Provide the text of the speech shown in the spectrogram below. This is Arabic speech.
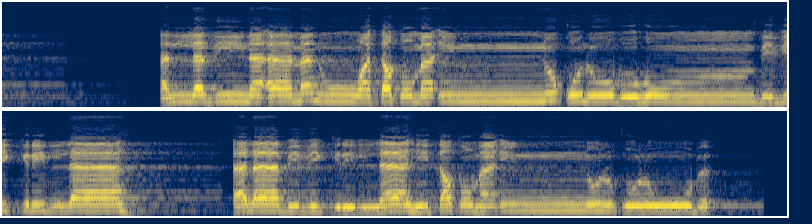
الَّذِينَ آمَنُوا وَتَطْمَئِنُّ قُلُوبُهُم بِذِكْرِ اللَّهِ ۗ أَلَا بِذِكْرِ اللَّهِ تَطْمَئِنُّ الْقُلُوبُ؟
